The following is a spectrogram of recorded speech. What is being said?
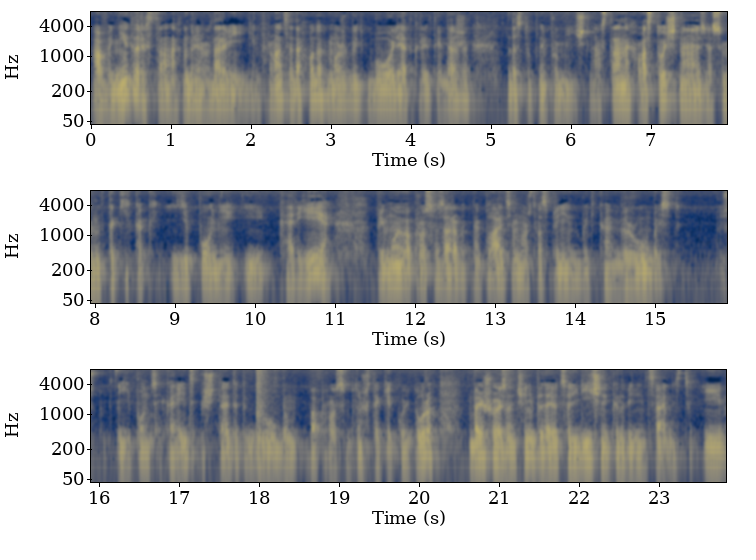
А в некоторых странах, например, в Норвегии, информация о доходах может быть более открытой, даже доступной публично. А в странах Восточной Азии, особенно в таких как Япония и Корея, прямой вопрос о заработной плате может воспринят быть как грубость есть японцы и корейцы посчитают это грубым вопросом, потому что в таких культурах большое значение придается личной конфиденциальности и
